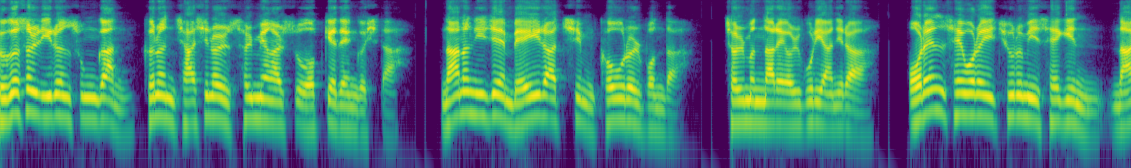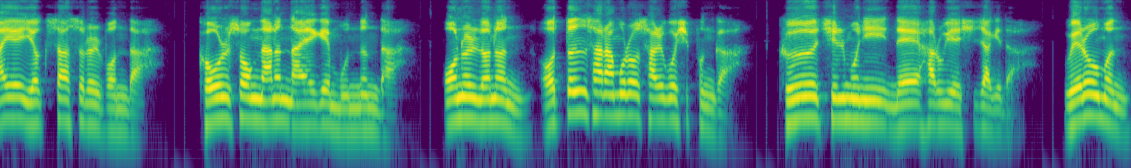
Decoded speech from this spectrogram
그것을 잃은 순간 그는 자신을 설명할 수 없게 된 것이다. 나는 이제 매일 아침 거울을 본다. 젊은 날의 얼굴이 아니라 오랜 세월의 주름이 새긴 나의 역사서를 본다. 거울 속 나는 나에게 묻는다. 오늘 너는 어떤 사람으로 살고 싶은가? 그 질문이 내 하루의 시작이다. 외로움은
